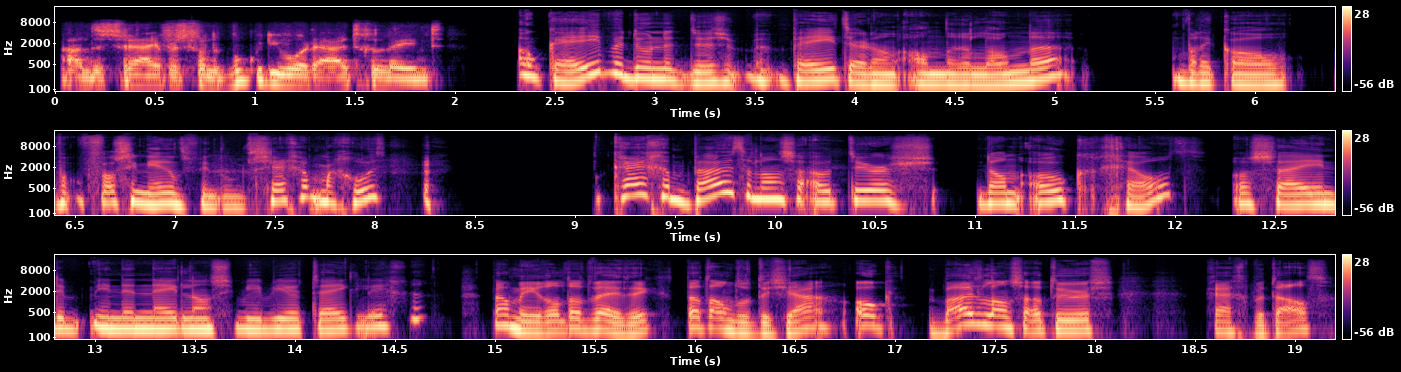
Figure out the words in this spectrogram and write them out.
aan de schrijvers van de boeken die worden uitgeleend. Oké, we doen het dus beter dan andere landen. Wat ik al fascinerend vind om te zeggen, maar goed. Krijgen buitenlandse auteurs dan ook geld als zij in de, in de Nederlandse bibliotheek liggen? Nou Merel, dat weet ik. Dat antwoord is ja. Ook buitenlandse auteurs krijgen betaald.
